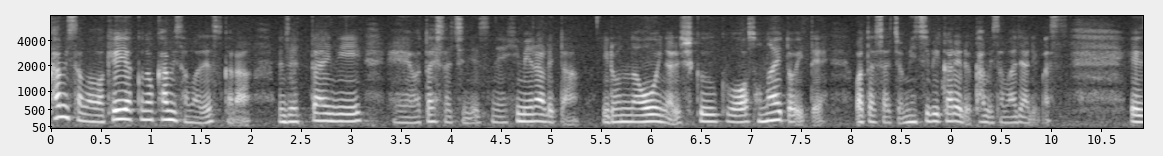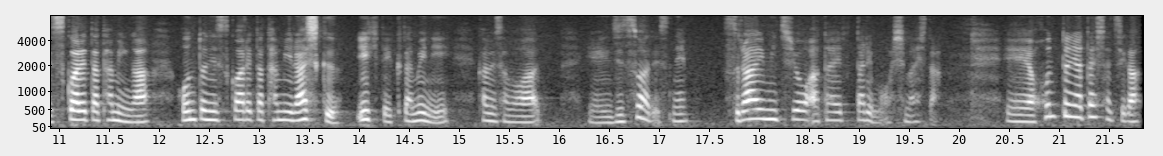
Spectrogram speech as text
神様は契約の神様ですから絶対に私たちにですね秘められたいろんな大いなる祝福を備えておいて私たちを導かれる神様であります。救われた民が本当に救われた民らしく生きていくために神様は実はですね辛い道を与えたりもしました。えー、本当に私たちが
